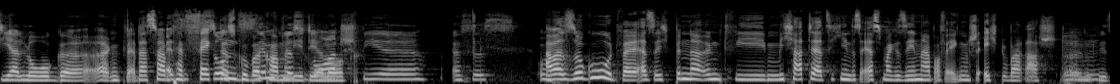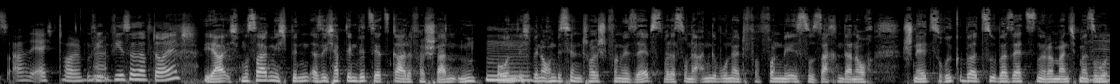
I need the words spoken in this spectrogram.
Dialoge, irgendwer. Das war ein Es ist perfekter so ein Screwball-Comedy-Dialog. simples Wortspiel. Es ist Aber so gut, weil also ich bin da irgendwie, mich hatte, als ich ihn das erste Mal gesehen habe, auf Englisch echt überrascht. Irgendwie ist auch echt toll. ja. Wie, wie ist das auf Deutsch? Ja, ich muss sagen, ich bin, also ich habe den Witz jetzt gerade verstanden und ich bin auch ein bisschen enttäuscht von mir selbst, weil das so eine Angewohnheit von mir ist, so Sachen dann auch schnell zurück über zu übersetzen oder manchmal so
